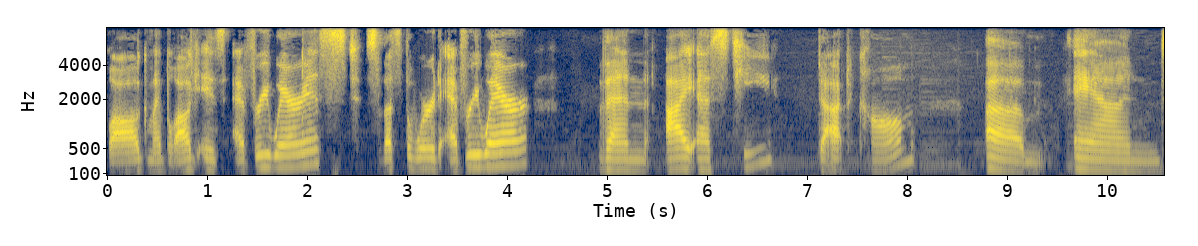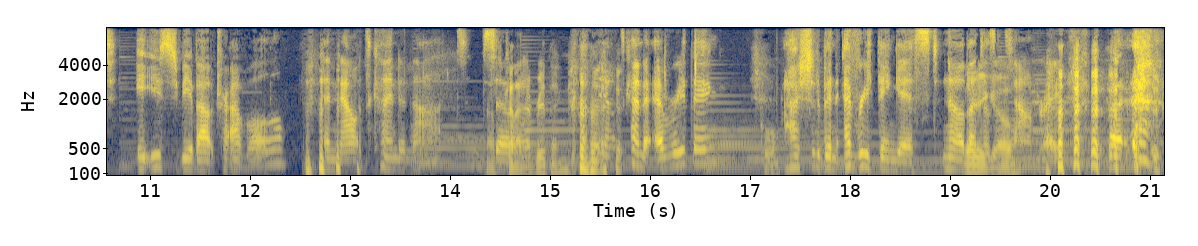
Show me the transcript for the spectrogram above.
blog. My blog is everywhereist, so that's the word everywhere, then ist.com. Um, and it used to be about travel, and now it's kind of not. That's so, kind of everything. yeah, it's kind of everything. cool. I should have been everythingist. No, There that doesn't go. sound right. But-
